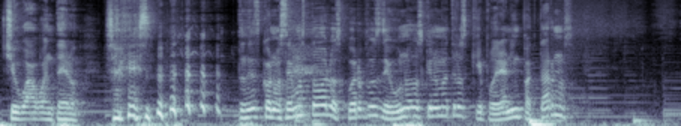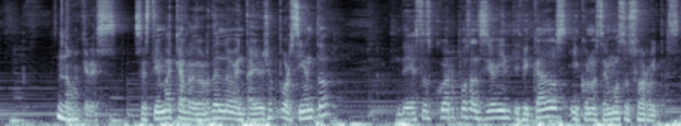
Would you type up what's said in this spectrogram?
Chihuahua entero, ¿sabes? Entonces conocemos todos los cuerpos de uno o dos kilómetros que podrían impactarnos. No. crees? Se estima que alrededor del 98% de estos cuerpos han sido identificados y conocemos sus órbitas.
